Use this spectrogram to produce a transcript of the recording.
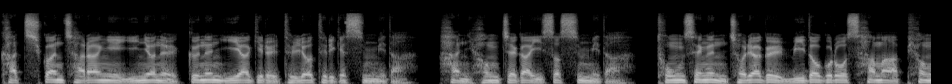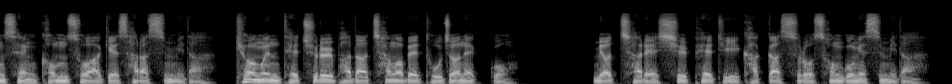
가치관 자랑이 인연을 끄는 이야기를 들려드리겠습니다. 한 형제가 있었습니다. 동생은 절약을 미덕으로 삼아 평생 검소하게 살았습니다. 형은 대출을 받아 창업에 도전했고 몇 차례 실패 뒤 가까스로 성공했습니다.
